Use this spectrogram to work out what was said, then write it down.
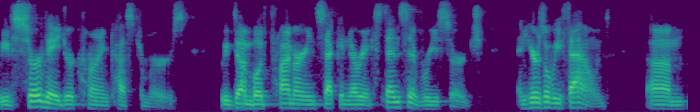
We've surveyed your current customers We've done both primary and secondary extensive research. And here's what we found. Um,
